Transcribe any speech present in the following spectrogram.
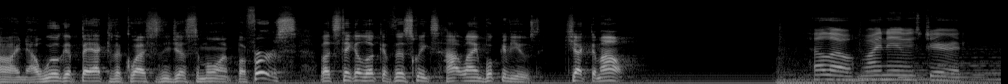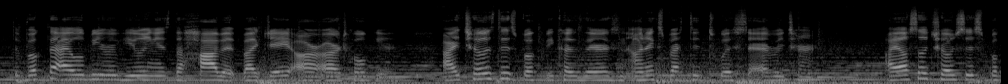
All right, now we'll get back to the questions in just a moment. But first, let's take a look at this week's Hotline Book Reviews. Check them out. Hello, my name is Jared. The book that I will be reviewing is The Hobbit by J.R.R. Tolkien. I chose this book because there is an unexpected twist at every turn. I also chose this book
